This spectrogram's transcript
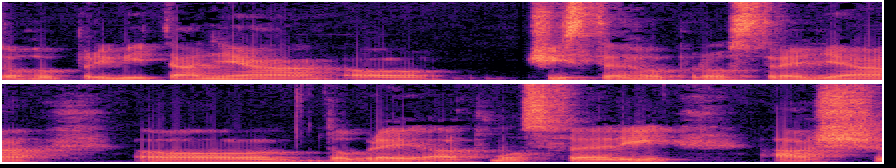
toho privítania čistého prostredia, dobrej atmosféry až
